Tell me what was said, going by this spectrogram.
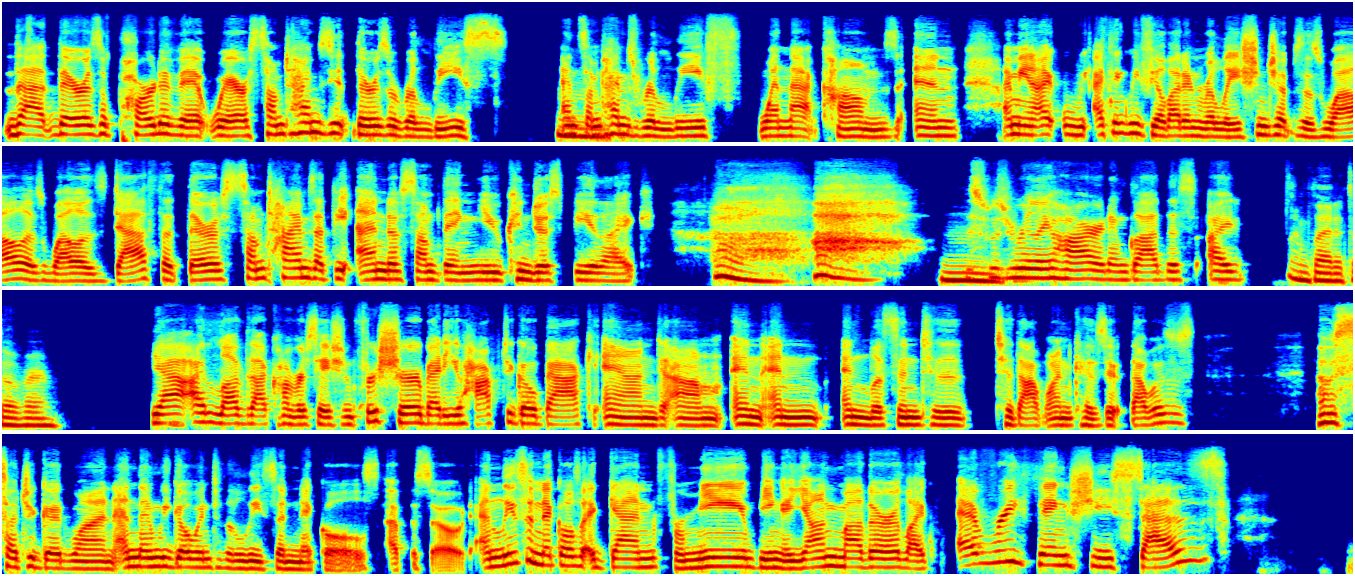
that there is a part of it where sometimes there is a release and mm. sometimes relief when that comes and i mean i i think we feel that in relationships as well as well as death that there's sometimes at the end of something you can just be like this was mm. really hard i'm glad this i i'm glad it's over yeah i loved that conversation for sure betty you have to go back and um and and and listen to to that one because that was that was such a good one. And then we go into the Lisa Nichols episode. And Lisa Nichols, again, for me, being a young mother, like everything she says,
